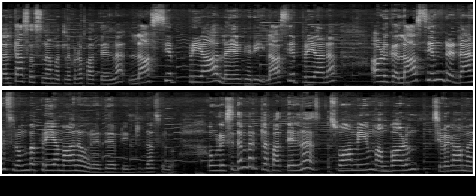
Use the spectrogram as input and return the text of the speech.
லலிதா சஸ்நாமத்தில் கூட பார்த்தீங்கன்னா லாஸ்ய பிரியா லயகரி. லாஸ்ய பிரியானா அவளுக்கு லாஸ்யம்ன்ற டான்ஸ் ரொம்ப பிரியமான ஒரு இது அப்படின்ட்டு தான் சொல்லுவோம். உங்களுக்கு சிதம்பரத்தில் பார்த்தீங்கன்னா சுவாமியும் அம்பாளும் சிவகாம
